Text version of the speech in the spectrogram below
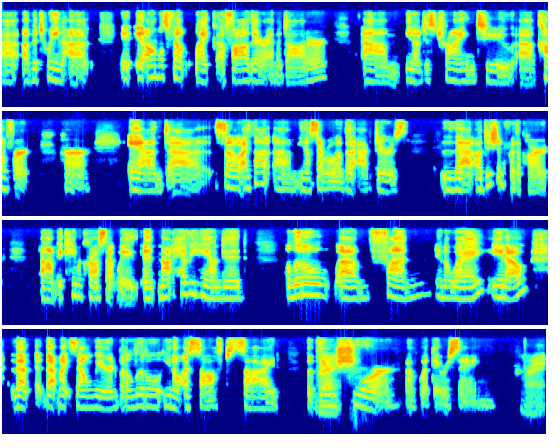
uh, between uh, it, it almost felt like a father and a daughter, um, you know, just trying to uh, comfort her and uh, so I thought, um, you know, several of the actors that auditioned for the part, um, it came across that way, and not heavy-handed, a little um, fun in a way, you know, that that might sound weird, but a little, you know, a soft side, but very right. sure of what they were saying. Right.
